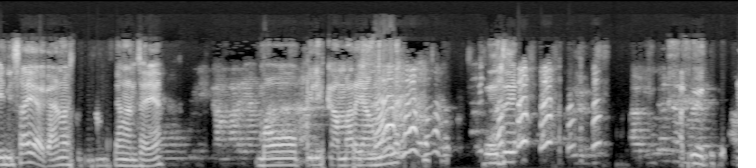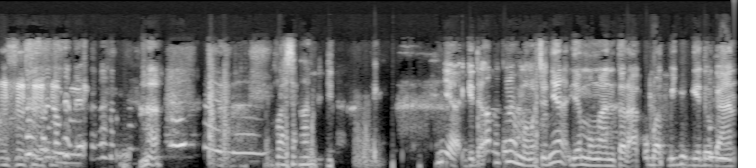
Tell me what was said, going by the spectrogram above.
ini saya kan mas jangan saya mau pilih kamar yang mana ya. Itu. pasangan iya kita kan itu maksudnya dia mau nganter aku buat pijit gitu kan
